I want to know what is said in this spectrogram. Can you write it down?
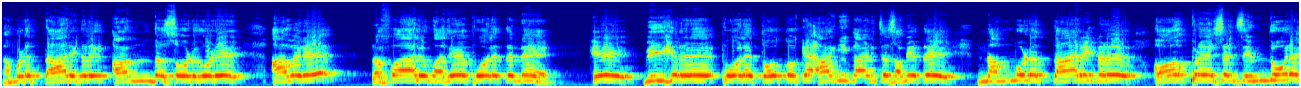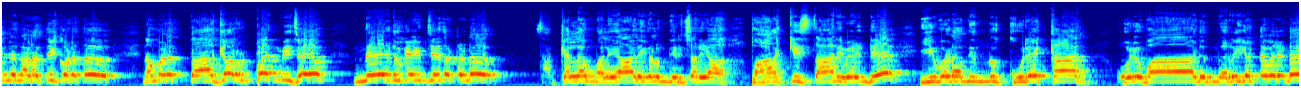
നമ്മുടെ താരങ്ങൾ അന്തസ്സോടുകൂടെ അവർ റഫാലും അതേപോലെ തന്നെ ഹേ ഭീകരരെ പോലെ തോക്കൊക്കെ ആംഗ്യം കാണിച്ച സമയത്ത് നമ്മുടെ താരങ്ങൾ ഓപ്പറേഷൻ സിന്ദൂരങ്ങ് നടത്തിക്കൊടുത്ത് നമ്മുടെ തകർപ്പൻ വിജയം നേടുകയും ചെയ്തിട്ടുണ്ട്. സകല മലയാളികളും തിരിച്ചറിയാ പാകിസ്ഥാന് വേണ്ടി ഇവിടെ നിന്ന് കുരക്കാൻ ഒരുപാട് നെറികെട്ടവരുണ്ട്.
